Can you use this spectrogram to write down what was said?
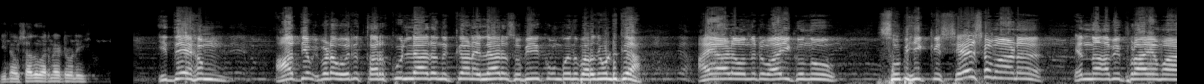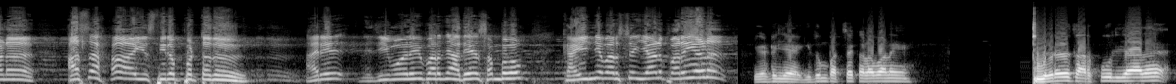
ഈ നൗഷാദ് വിളി. ഇദ്ദേഹം ആദ്യം ഇവിടെ ഒരു തർക്കമില്ലാതെ നിൽക്കുകയാണ്. എല്ലാവരും സുബിക്ക് മുമ്പ് എന്ന് പറഞ്ഞുകൊണ്ടിരിക്കുക. അയാൾ വന്നിട്ട് വായിക്കുന്നു സുബിക്ക് ശേഷമാണ് എന്ന അഭിപ്രായമാണ് അസഹായി സ്ഥിരപ്പെട്ടത്. ആര്? നജീമോലി പറഞ്ഞ അതേ സംഭവം കഴിഞ്ഞ വർഷം ഇയാൾ പറയാണ്. കേട്ടില്ലേ? ഇതും പച്ചക്കളവാണ്. ഇവിടെ തർക്കമില്ലാതെ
